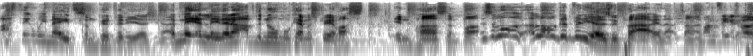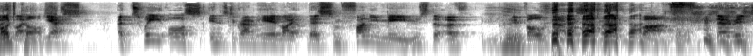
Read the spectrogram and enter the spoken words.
I think we made some good videos. You know, admittedly, they don't have the normal chemistry of us in person, but there's a lot, of, a lot of good videos we put out in that time. One thing as well is Podcast. like, yes, a tweet or Instagram here, like, there's some funny memes that have evolved out of this situation, but there is.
